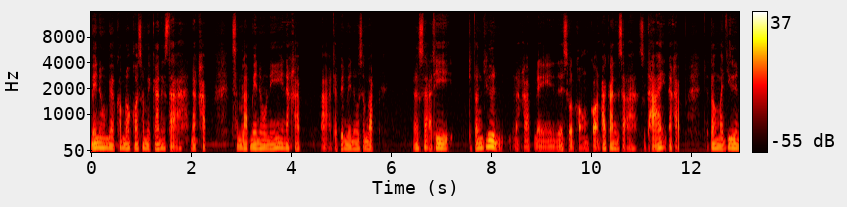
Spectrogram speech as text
เมนูแบบคำร้องขอสมัครการศึกษานะครับสำหรับเมนูนี้นะครับจะเป็นเมนูสำหรับนักศึกษาที่จะต้องยื่น นะครับในในส่วนของก่อนภาคการศึกษาสุดท้ายนะครับ จะต้องมายื่น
